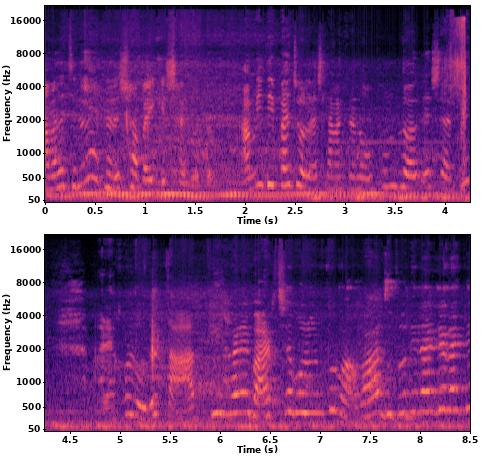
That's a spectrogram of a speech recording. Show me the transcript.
আমাদের চ্যানেলে আপনাদের সবাইকে স্বাগত। আমি দীপা চলে আসলাম একটা নতুন ব্লগের সাথে। আর এখন রোদের তাপ কি হারে বাড়ছে বলুন তো? বাবা, দুটো দিন আগে নাকি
